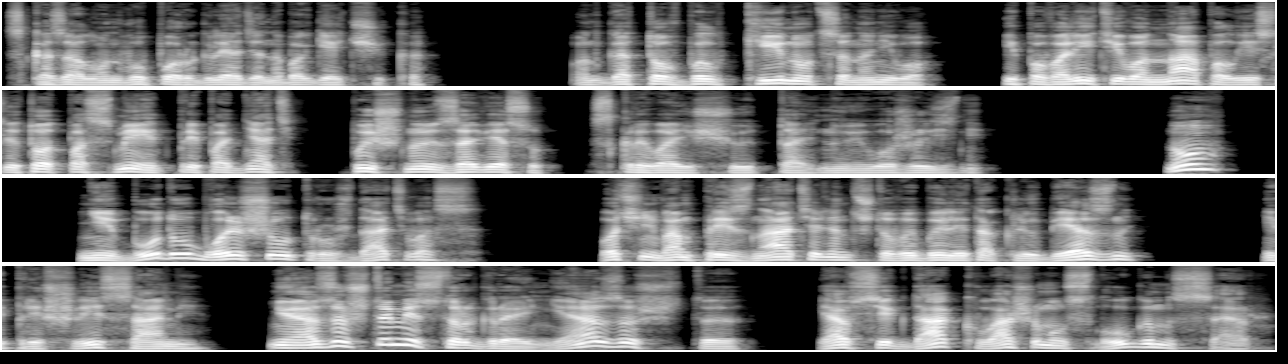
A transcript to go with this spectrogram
— сказал он в упор, глядя на багетчика. Он готов был кинуться на него и повалить его на пол, если тот посмеет приподнять пышную завесу, скрывающую тайну его жизни. — Ну, не буду больше утруждать вас. Очень вам признателен, что вы были так любезны и пришли сами. — Не за что, мистер Грей, не за что. Я всегда к вашим услугам, сэр.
